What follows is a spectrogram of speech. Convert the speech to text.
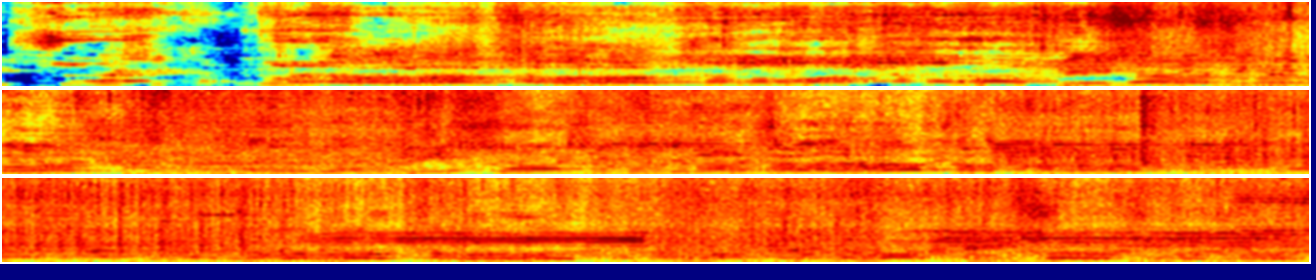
বিশ্ব শিক্ষক দিবস সফল হোক সফল হোক বিশ্ব শিক্ষক দিবস বিশ্ব শিক্ষক দিবস সফল হোক সফল হোক সফল হোক সফল হোক বিশ্ব শিক্ষক দিবস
